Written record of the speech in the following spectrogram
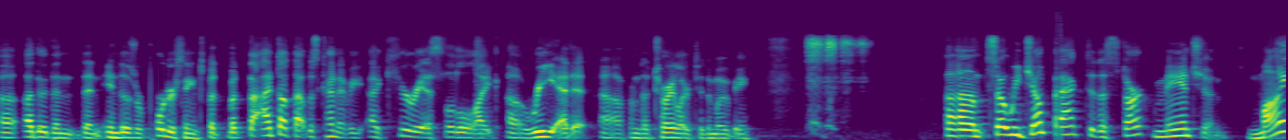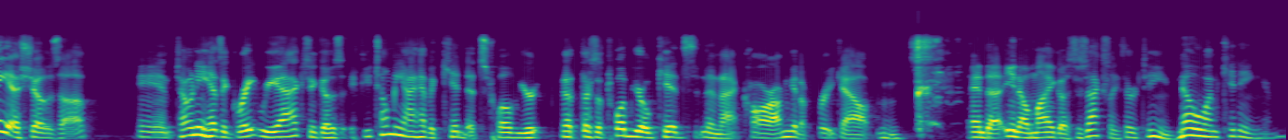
uh, other than than in those reporter scenes. But but th- I thought that was kind of a, a curious little like uh, re-edit uh, from the trailer to the movie. Um, so we jump back to the Stark mansion. Maya shows up, and Tony has a great reaction. Goes, "If you tell me I have a kid that's twelve year that there's a twelve year old kid sitting in that car, I'm gonna freak out." And, and uh, you know, Maya goes, "There's actually thirteen. No, I'm kidding.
